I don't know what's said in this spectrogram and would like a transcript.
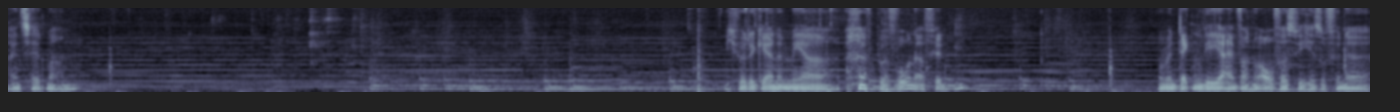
ein Zelt machen. Ich würde gerne mehr Bewohner finden. Moment decken wir hier einfach nur auf, was wir hier so für eine,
